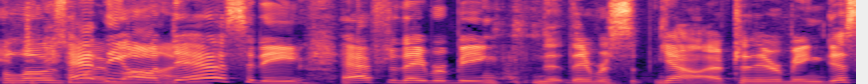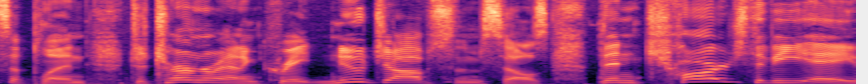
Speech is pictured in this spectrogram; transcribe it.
Blows had the mind. audacity after they were being they were yeah, after they were being disciplined to turn around and create new jobs for themselves, then charge the VA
